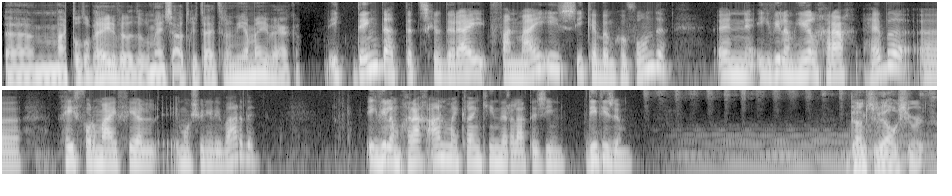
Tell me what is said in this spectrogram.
Uh, maar tot op heden willen de Roemeense autoriteiten er niet aan meewerken. Ik denk dat het schilderij van mij is. Ik heb hem gevonden. En ik wil hem heel graag hebben. Het heeft voor mij veel emotionele waarde. Ik wil hem graag aan mijn kleinkinderen laten zien. Dit is hem. Dankjewel, Sjoerd.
